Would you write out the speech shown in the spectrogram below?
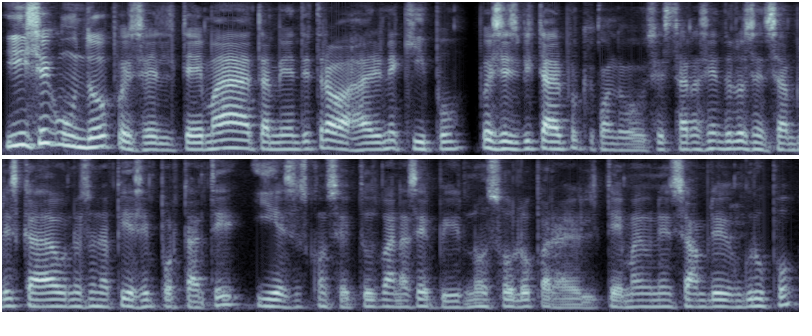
Y segundo, pues el tema también de trabajar en equipo, pues es vital porque cuando se están haciendo los ensambles, cada uno es una pieza importante y esos conceptos van a servir no solo para el tema de un ensamble de un grupo,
